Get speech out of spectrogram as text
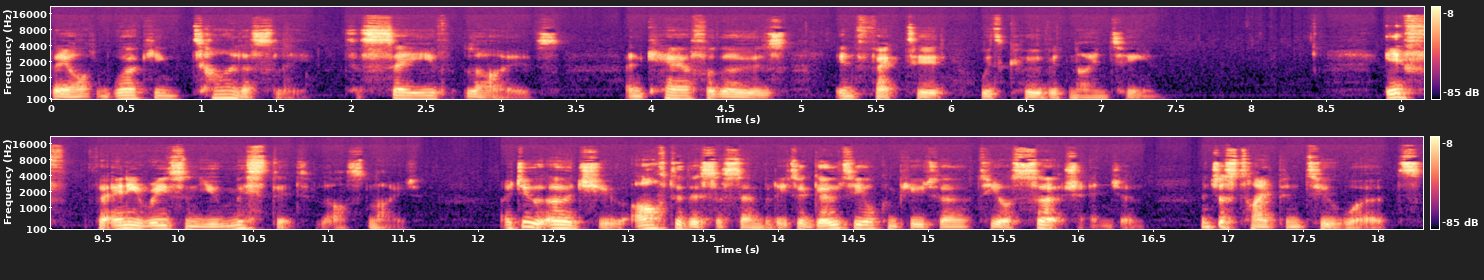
they are working tirelessly to save lives and care for those infected with COVID 19. If for any reason you missed it last night, I do urge you after this assembly to go to your computer, to your search engine, and just type in two words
